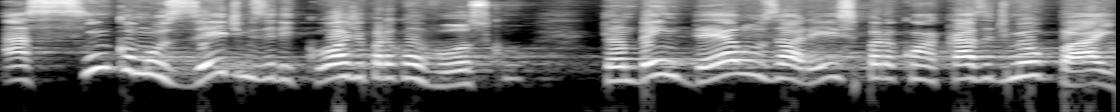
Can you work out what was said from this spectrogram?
assim como usei de misericórdia para convosco, também dela usareis para com a casa de meu pai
